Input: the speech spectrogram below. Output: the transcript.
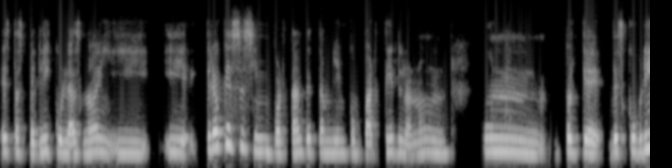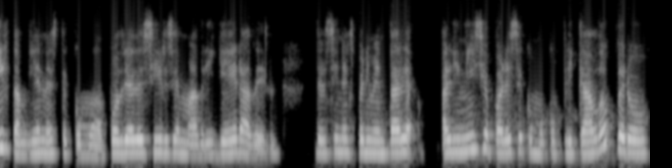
estas películas, ¿no? Y, creo que eso es importante también compartirlo, ¿no? Un, porque descubrir también este, como podría decirse, madriguera del, del cine experimental, al inicio parece como complicado, pero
